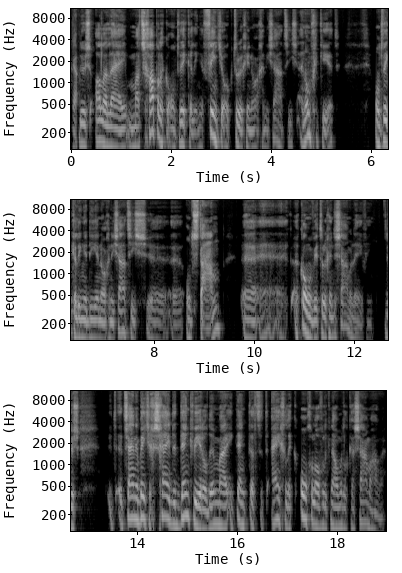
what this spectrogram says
Ja. Dus allerlei maatschappelijke ontwikkelingen vind je ook terug in organisaties. En omgekeerd, ontwikkelingen die in organisaties uh, uh, ontstaan, uh, komen weer terug in de samenleving. Dus het, het, zijn een beetje gescheiden denkwerelden, maar ik denk dat het eigenlijk ongelooflijk nauw met elkaar samenhangen.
